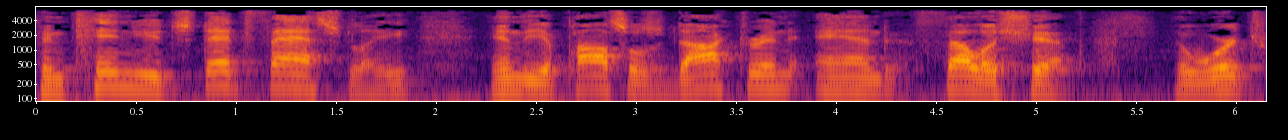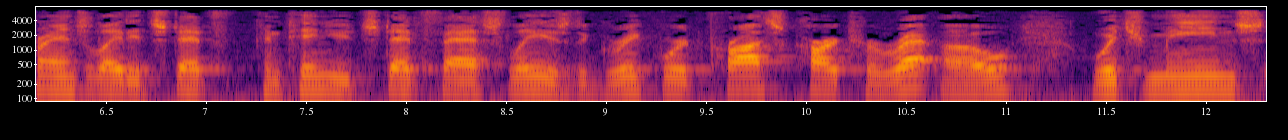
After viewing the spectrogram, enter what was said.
continued steadfastly in the apostles' doctrine and fellowship. The word translated stead, continued steadfastly is the Greek word proskartereo, which means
